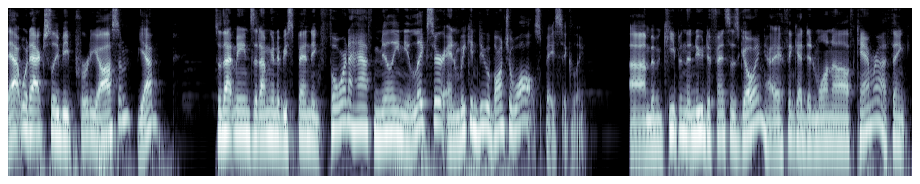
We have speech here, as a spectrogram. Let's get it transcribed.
That would actually be pretty awesome. Yeah. So that means that I'm going to be spending four and a half million elixir, and we can do a bunch of walls, basically. Um, I've been keeping the new defenses going. I think I did one off camera. I think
